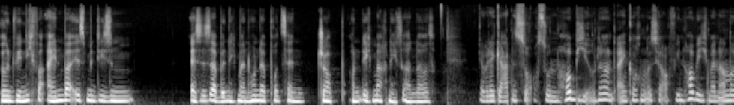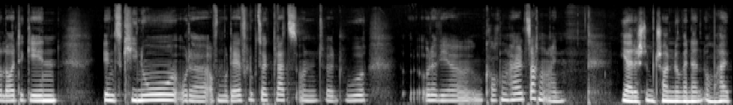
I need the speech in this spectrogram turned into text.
irgendwie nicht vereinbar ist mit diesem, es ist aber nicht mein 100% Job und ich mache nichts anderes. Ja, aber der Garten ist doch auch so ein Hobby, oder? Und Einkochen ist ja auch wie ein Hobby. Ich meine, andere Leute gehen ins Kino oder auf den Modellflugzeugplatz und äh, du oder wir kochen halt Sachen ein. Ja, das stimmt schon. Nur wenn dann um halb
